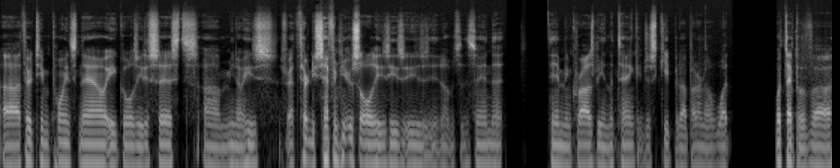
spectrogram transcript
uh, 13 points now, eight goals, eight assists. Um, you know, he's at 37 years old. He's, he's, he's, you know, it's insane that him and Crosby in the tank and just keep it up. I don't know what what type of uh,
